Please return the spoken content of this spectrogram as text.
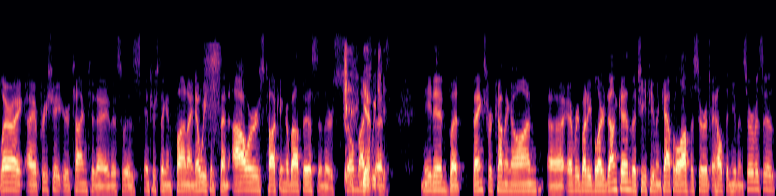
Blair, I, I, appreciate your time today. This was interesting and fun. I know we can spend hours talking about this, and there's so much yeah, that's can. needed, but thanks for coming on. Uh, everybody, Blair Duncan, the Chief Human Capital Officer at the Health and Human Services.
